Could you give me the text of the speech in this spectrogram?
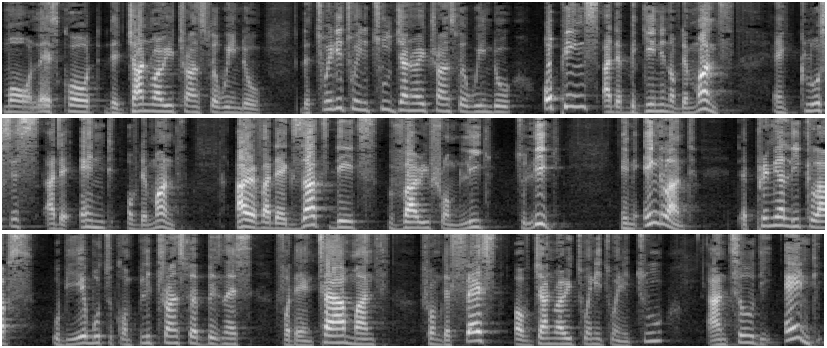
More or less called the January transfer window. The 2022 January transfer window opens at the beginning of the month and closes at the end of the month. However, the exact dates vary from league to league. In England, the Premier League clubs will be able to complete transfer business for the entire month from the 1st of January 2022 until the end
